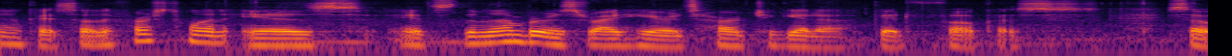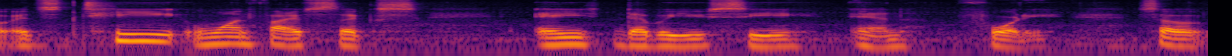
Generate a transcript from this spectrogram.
Okay, so the first one is, it's the number is right here. It's hard to get a good focus. So it's T156AWCN40. So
